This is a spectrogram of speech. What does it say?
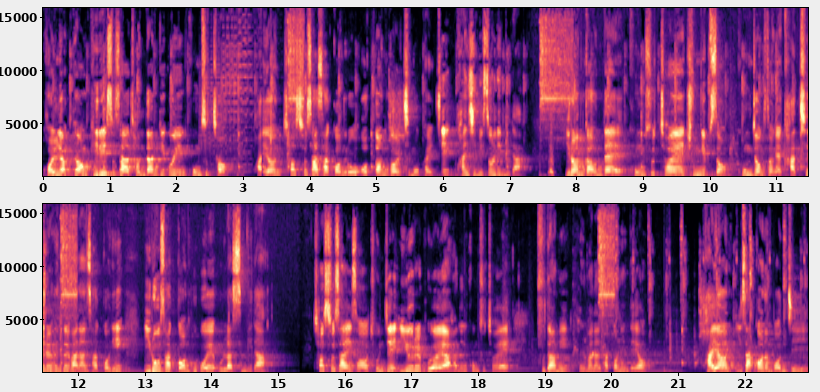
권력형 비리수사 전담기구인 공수처. 과연 첫 수사 사건으로 어떤 걸 지목할지 관심이 쏠립니다. 이런 가운데 공수처의 중립성, 공정성의 가치를 흔들 만한 사건이 1호 사건 후보에 올랐습니다. 첫 수사에서 존재 이유를 보여야 하는 공수처에 부담이 될 만한 사건인데요. 과연 이 사건은 뭔지,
